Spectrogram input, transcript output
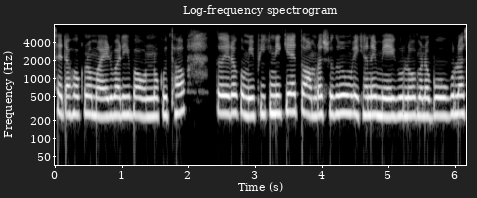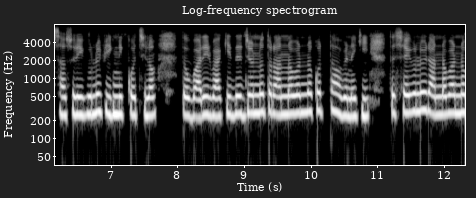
সেটা হোক না মায়ের বাড়ি বা অন্য কোথাও। তো এরকমই পিকনিকে তো আমরা শুধু এখানে মেয়েগুলো মানে বউগুলো আর শাশুড়িগুলোই পিকনিক করছিলাম। তো বাড়ির বাকিদের জন্য তো রান্না বান্না করতে হবে নাকি? তো সেগুলোই রান্না বান্না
